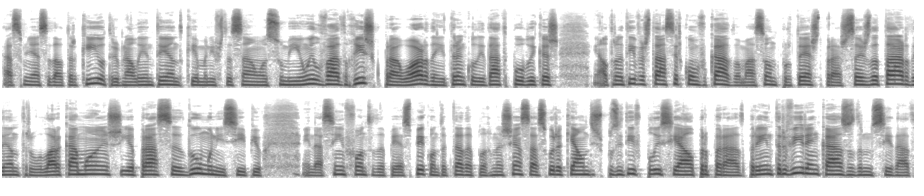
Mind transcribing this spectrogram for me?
À semelhança da autarquia, o Tribunal entende que a manifestação assumia um elevado risco para a ordem e tranquilidade Tranquilidade Públicas. Em alternativa, está a ser convocada uma ação de protesto para as seis da tarde entre o Lar Camões e a Praça do Município. Ainda assim, fonte da PSP, contactada pela Renascença, assegura que há um dispositivo policial preparado para intervir em caso de necessidade.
